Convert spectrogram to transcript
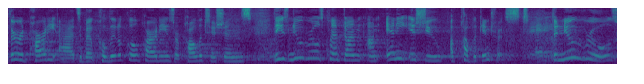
third-party ads about political parties or politicians. These new rules clamp down on any issue of public interest. The new rules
